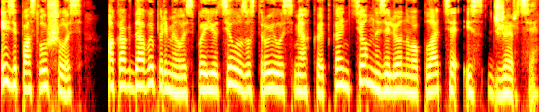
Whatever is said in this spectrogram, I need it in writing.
Изи послушалась, а когда выпрямилась, по ее телу заструилась мягкая ткань темно-зеленого платья из джерси.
